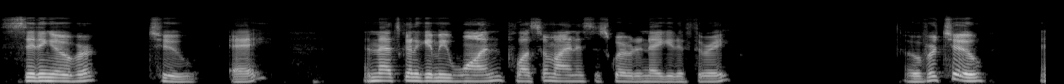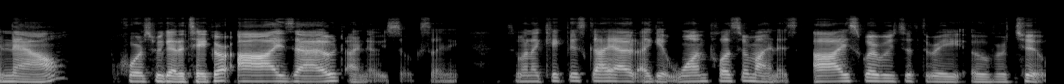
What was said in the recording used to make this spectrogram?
sitting over 2a. And that's going to give me 1 plus or minus the square root of negative 3 over 2. And now, of course, we got to take our i's out. I know he's so exciting. So when I kick this guy out, I get 1 plus or minus i square roots of 3 over 2.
